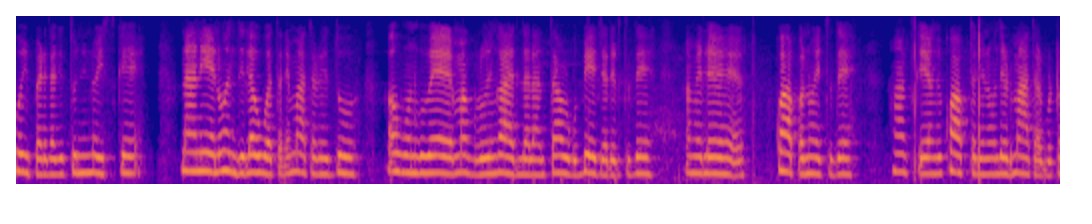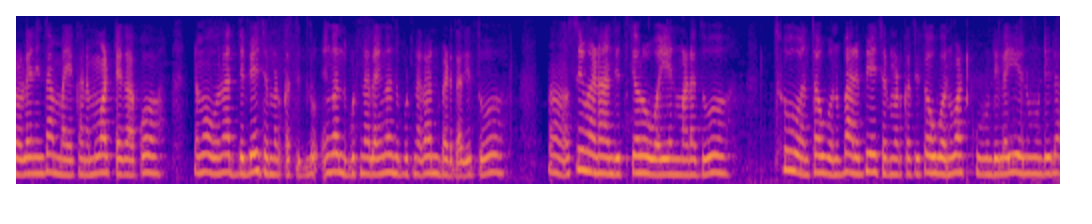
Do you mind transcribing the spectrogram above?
ಬೈಬೇಡ್ದಾಗಿತ್ತು ನಿನ್ನ ವಯಸ್ಸಿಗೆ. ನಾನು ಏನು ಒಂದಿಲ್ಲ ಅವ್ವ ತಾನೇ ಮಾತಾಡಿದ್ದು. ಅವನಿಗೂ ಮಗಳು ಹಿಂಗೆ ಆದ್ಲಲ್ಲ ಅಂತ ಅವಳಿಗೂ ಬೇಜಾರಿರ್ತದೆ ಆಮೇಲೆ ಕಾಪನೂ ಹೋಯ್ತದೆ ಅದಕ್ಕೆ ಹಂಗೆ ಕಾಪ್ತಲ್ಲಿ ಒಂದೆರಡು ಮಾತಾಡ್ಬಿಟ್ಟವಳೆ. ನಿಂದ ಅಮ್ಮಯ್ಯ ಕಣಮ್ಮ, ಹೊಟ್ಟೆಗೆ ಹಾಕು. ನಮ್ಮ ಅವನು ಅದೇ ಬೇಜಾರು ಮಾಡ್ಕೊತಿದ್ಲು. ಹಿಂಗೆ ಅಂದ್ಬಿಟ್ನಲ್ಲ ಹಿಂಗೆ ಅಂದ್ಬಿಟ್ನಲ್ಲ ಅನ್ಬೇಡ್ದಾಗಿತ್ತು ಸಿವಣ್ಣ ಅಂದಿದ್ಕೆ ಅವ್ವ ಏನು ಮಾಡೋದು? ಥೂ ಅಂತ ಅವನು ಭಾರಿ ಬೇಜಾರು ಮಾಡ್ಕೊತಿತ್ತು. ಅವನು ಒಟ್ಕು ಉಂಡಿಲ್ಲ, ಏನು ಉಂಡಿಲ್ಲ.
